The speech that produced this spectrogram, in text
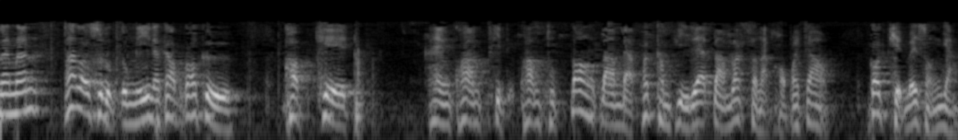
ดังนั้นถ้าเราสรุปตรงนี้นะครับ ก็คือขอบเขตแห่งความผิดความถูกต้องตามแบบพระคัมภีร์และตามลักษณะของพระเจ้า ก็เขียนไว้สองอย่าง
